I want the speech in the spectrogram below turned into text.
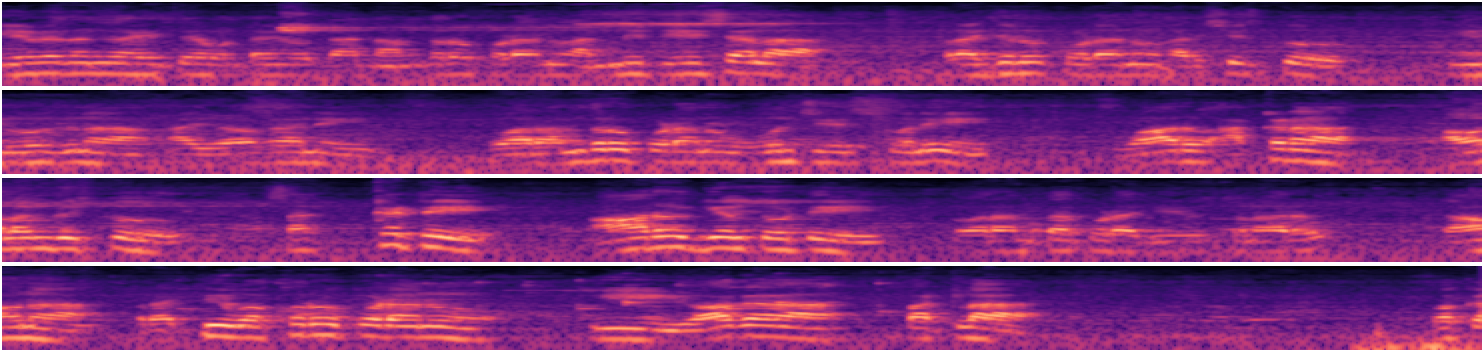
ఏ విధంగా అయితే ఉంటాయో దాన్ని అందరూ కూడాను అన్ని దేశాల ప్రజలు కూడాను హర్షిస్తూ ఈ రోజున ఆ యోగాని వారందరూ కూడాను ఓన్ చేసుకొని వారు అక్కడ అవలంబిస్తూ చక్కటి ఆరోగ్యంతో వారంతా కూడా జీవిస్తున్నారు. కావున ప్రతి ఒక్కరూ కూడాను ఈ యోగా పట్ల ఒక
